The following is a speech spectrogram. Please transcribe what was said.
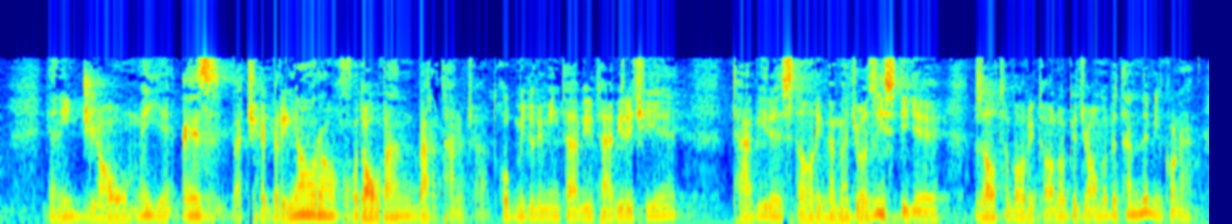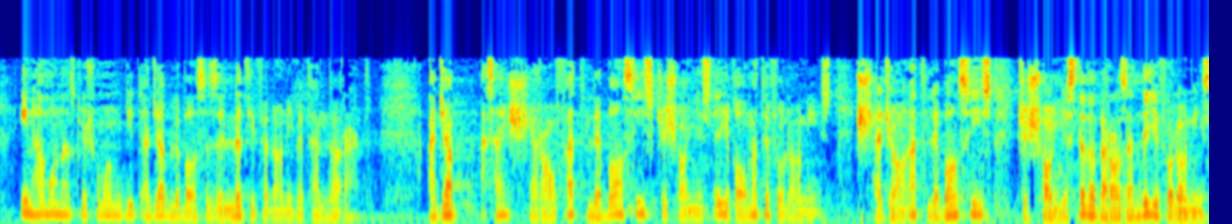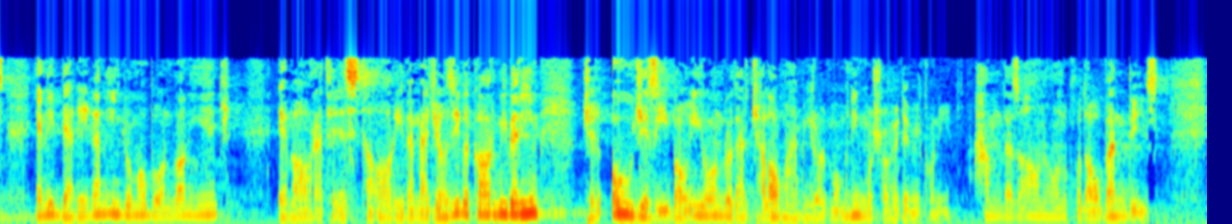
یعنی جامعه عز و کبریا را خداوند برتن کرد. خب می‌دونیم این تعبیر تعبیر چیه؟ تعبیر استعاری و مجازی است دیگه. ذات باری تعالی که جامعه به تن نمی کند این همان است که شما میگید عجب لباس ذلتی فلانی به تن دارد. عجب اصلا شرافت لباسی است که شایسته قامت فلانی است. شجاعت لباسی است که شایسته و برازنده فلانی است. یعنی دقیقا این رو ما به عنوان یک عبارت استعاری و مجازی به کار می‌بریم که اوج زیبایی اون رو در کلام امیرالمؤمنین مشاهده می‌کنید. حمد از آن اون خداوندی است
